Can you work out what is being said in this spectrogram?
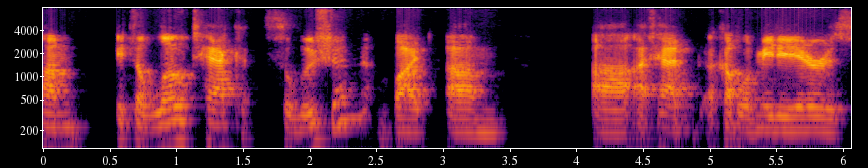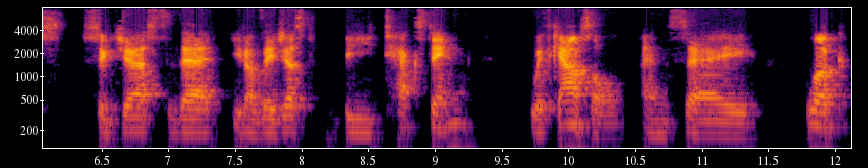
Um, it's a low tech solution, but um, uh, I've had a couple of mediators suggest that you know they just be texting with counsel and say, look,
